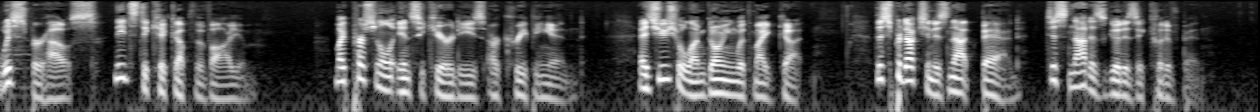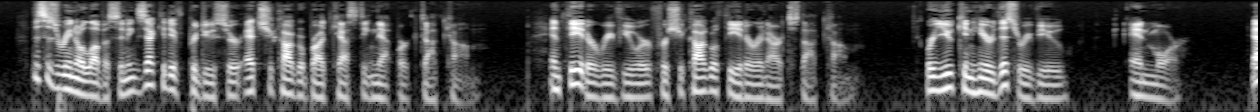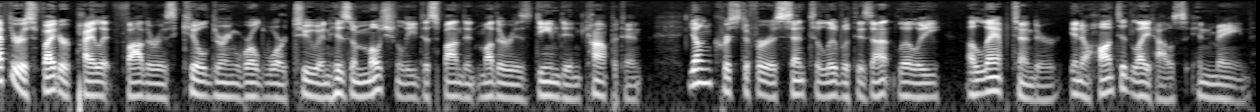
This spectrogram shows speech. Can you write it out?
Whisper House needs to kick up the volume. My personal insecurities are creeping in. As usual, I'm going with my gut. This production is not bad, just not as good as it could have been. This is Reno Lovas, an executive producer at ChicagoBroadcastingNetwork.com and theater reviewer for ChicagoTheaterAndArts.com, where you can hear this review and more. After his fighter pilot father is killed during World War II and his emotionally despondent mother is deemed incompetent, young Christopher is sent to live with his Aunt Lily, a lamp tender, in a haunted lighthouse in Maine.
